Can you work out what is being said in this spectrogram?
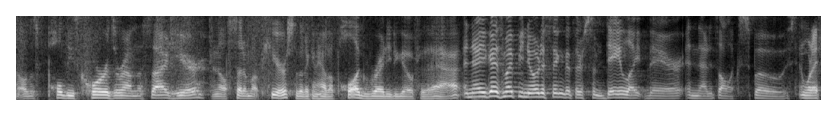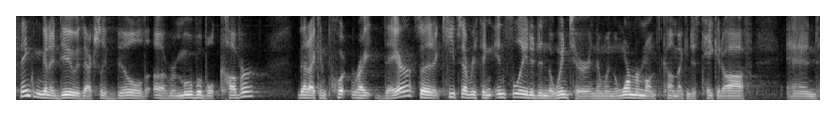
I'll just pull these cords around the side here and I'll set them up here so that I can have a plug ready to go for that. And now you guys might be noticing that there's some daylight there and that it's all exposed. And what I think I'm gonna do is actually build a removable cover that I can put right there so that it keeps everything insulated in the winter. And then when the warmer months come, I can just take it off and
